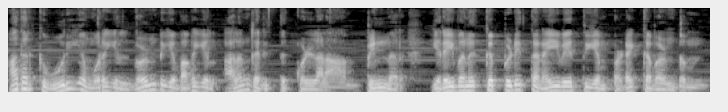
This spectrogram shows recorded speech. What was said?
அதற்கு உரிய முறையில் வேண்டிய வகையில் அலங்கரித்துக் கொள்ளலாம். பின்னர் இறைவனுக்கு பிடித்த நைவேத்தியம் படைக்க வேண்டும்.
